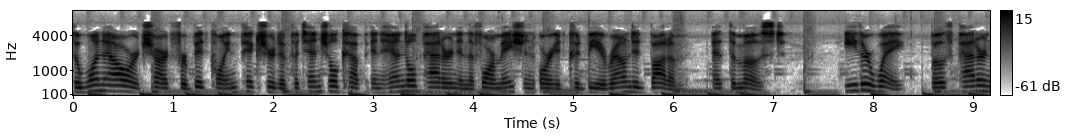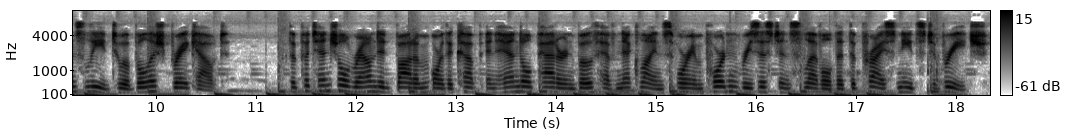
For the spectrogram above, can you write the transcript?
The one hour chart for Bitcoin pictured a potential cup and handle pattern in the formation, or it could be a rounded bottom, at the most. Either way, both patterns lead to a bullish breakout. The potential rounded bottom or the cup and handle pattern both have necklines or important resistance level that the price needs to breach.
